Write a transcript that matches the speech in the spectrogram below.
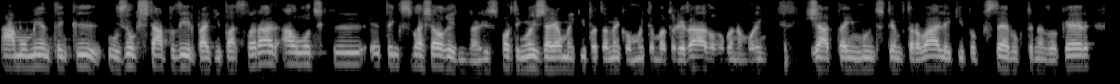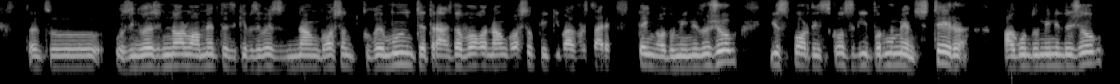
há momentos em que o jogo está a pedir para a equipa acelerar, há outros que eh, tem que se baixar o ritmo. É? E o Sporting hoje já é uma equipa também com muita maturidade, o Ruben Amorim já tem muito tempo de trabalho, a equipa percebe o que o treinador quer, portanto, os ingleses, normalmente as equipas inglesas não gostam de correr muito atrás da bola, não gostam que a equipa adversária tenha o domínio do jogo, e o Sporting, se conseguir por momentos ter algum domínio do jogo,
